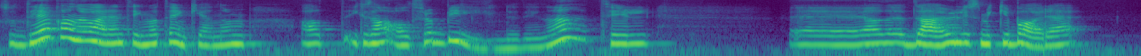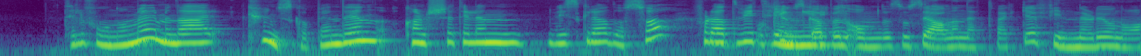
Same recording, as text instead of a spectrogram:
Så det kan jo være en ting å tenke gjennom at ikke sant, alt fra bildene dine til eh, ja, det, det er jo liksom ikke bare telefonnummer, men det er kunnskapen din kanskje til en viss grad også. For at vi Og kunnskapen om det sosiale nettverket finner du jo nå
